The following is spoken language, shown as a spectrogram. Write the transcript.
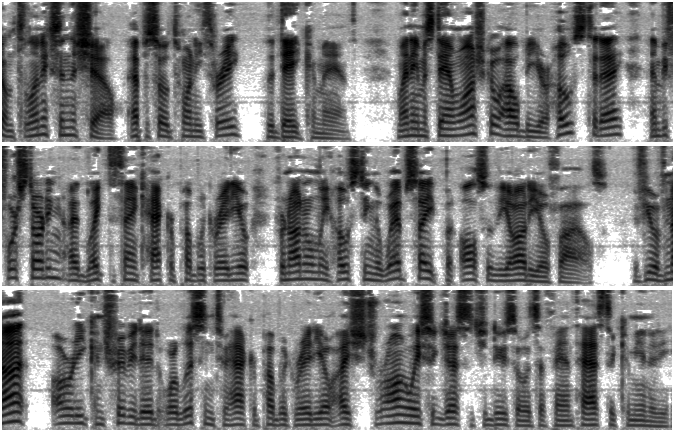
Welcome to Linux in the Shell, episode 23, the date command. My name is Dann Washko. I'll be your host today. And before starting, I'd like to thank Hacker Public Radio for not only hosting the website, but also the audio files. If you have not already contributed or listened to Hacker Public Radio, I strongly suggest that you do so. It's a fantastic community.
